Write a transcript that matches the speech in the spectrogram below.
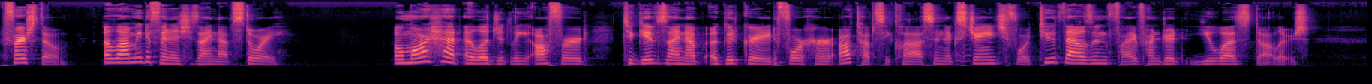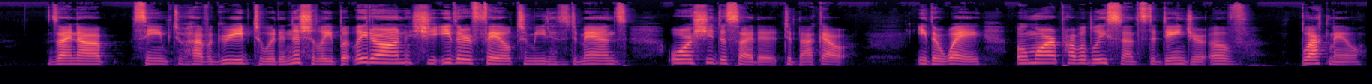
First, though, allow me to finish Zainab's story. Omar had allegedly offered to give Zainab a good grade for her autopsy class in exchange for 2,500 US dollars. Zainab seemed to have agreed to it initially, but later on she either failed to meet his demands or she decided to back out. Either way, Omar probably sensed the danger of blackmail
